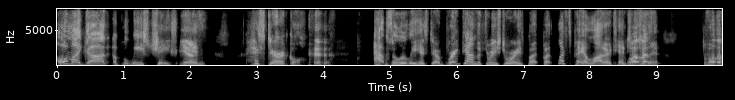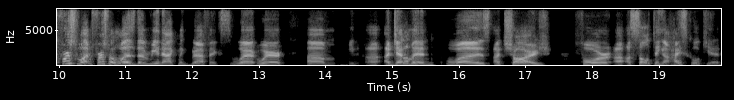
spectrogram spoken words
oh my god, a police chase Yes. and hysterical. Absolutely hysterical. Break down the three stories, but but let's pay a lot of attention Well, to let- the Well, the first one, first one was the reenactment graphics, where where um, uh, a gentleman was a charge for uh, assaulting a high school kid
